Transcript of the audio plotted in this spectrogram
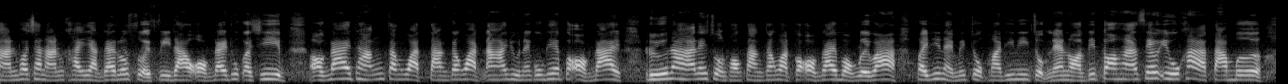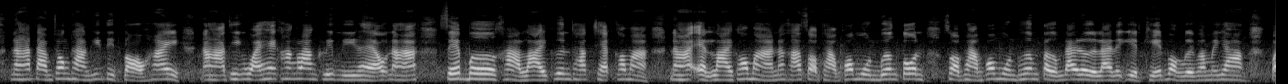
นั้น เพราะฉะนั้นใครอยากได้รถสวยฟรีดาวออกได้ทุกอาชีพ ออกได้ทั้งจังหวัดต่างจังหวัดนะคะอยู่ในกรุงเทพก็ออกได้ หรือนะคะในส่วนของต่างจังหวัดก็ออกได้บอกเลยว่า ไปที่ไหนไม่จบมาที่นี่จบแน่นอน ติดต่อหาเซลล์อิวค่ะ ตามเบอร์นะคะตามช่องทางที่ติดต่อให้นะคะทิ้งไว้ให้ข้างล่างคลิปนี้แล้วนะคะเซฟเบอร์ค่ะไลน์ขึ้นทักแชทเข้ามานะคะแอดไลน์เข้ามานะคะ สอบถามข้อมูลเบื้องต้น สอบถามข้อมูลเพิ่มเติมได้เลยรายละเอียดเคสบอกเลยว่าไม่ยาก ไป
